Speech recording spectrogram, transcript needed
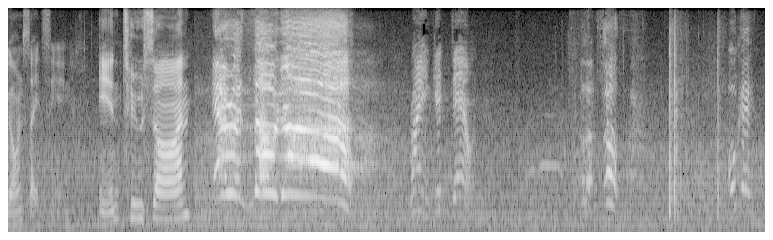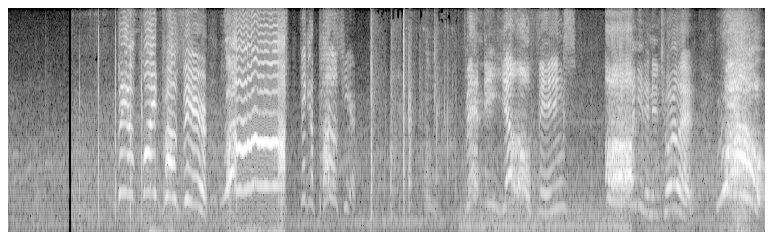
going sightseeing. In Tucson. Arizona! Ryan, get down. Oh. Okay. They have light posts here! Whoa! They got puddles here. Bendy yellow things. Oh! I need a new toilet. Whoa!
